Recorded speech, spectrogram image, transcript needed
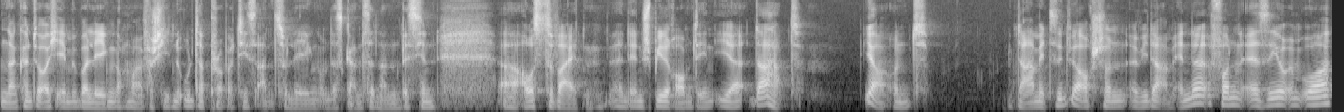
Und dann könnt ihr euch eben überlegen, nochmal verschiedene Unterproperties anzulegen, um das Ganze dann ein bisschen äh, auszuweiten, äh, den Spielraum, den ihr da habt. Ja, und damit sind wir auch schon wieder am Ende von äh, SEO im Ohr.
